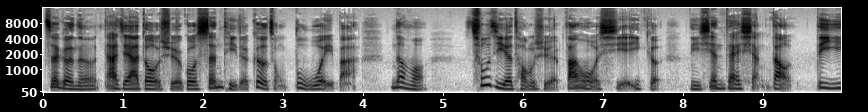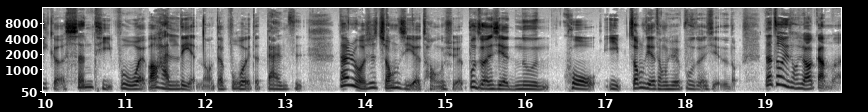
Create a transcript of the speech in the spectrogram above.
这个呢，大家都有学过身体的各种部位吧？那么初级的同学，帮我写一个你现在想到 第一个身体部位，包含脸哦的部位的单字。那如果是中级的同学，不准写 noon、cool、以中级的同学不准写这种。那中级同学要干嘛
